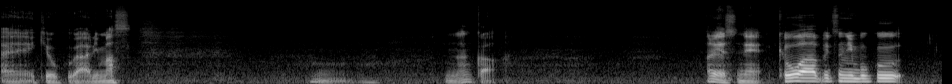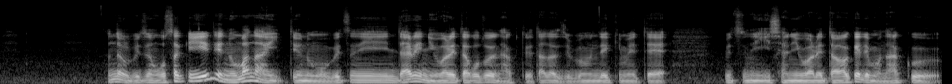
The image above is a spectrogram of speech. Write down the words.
えー、記憶があります。うん、なんかあれですね今日は別に僕なんだろう別にお酒家で飲まないっていうのも別に誰に言われたことじゃなくてただ自分で決めて別に医者に言われたわけでもなく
